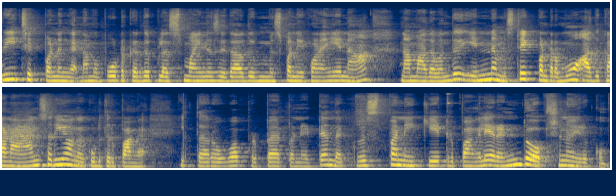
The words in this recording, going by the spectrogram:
ரீசெக் பண்ணுங்கள் நம்ம போட்டிருக்கிறது ப்ளஸ் மைனஸ் ஏதாவது மிஸ் பண்ணியிருக்கோம் ஏன்னா நம்ம அதை வந்து என்ன மிஸ்டேக் பண்ணுறோமோ அதுக்கான ஆன்சரையும் அங்கே கொடுத்துருப்பாங்க. தரோவாக ப்ரிப்பேர் பண்ணிவிட்டு அந்த க்விஸ் பண்ணி கேட்டிருப்பாங்களே ரெண்டு ஆப்ஷனும் இருக்கும்.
